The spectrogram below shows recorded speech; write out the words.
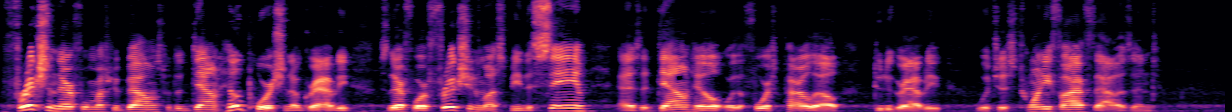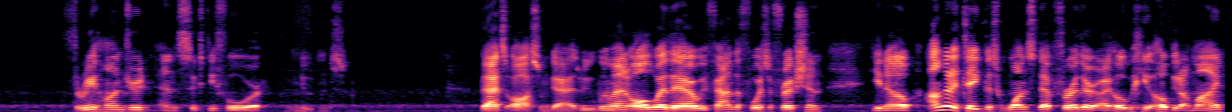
Friction, therefore, must be balanced with the downhill portion of gravity, so therefore friction must be the same as the downhill or the force parallel due to gravity, which is 25,364 newtons. That's awesome, guys. We, we went all the way there. We found the force of friction. You know, I'm going to take this one step further. I hope you hope you don't mind.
